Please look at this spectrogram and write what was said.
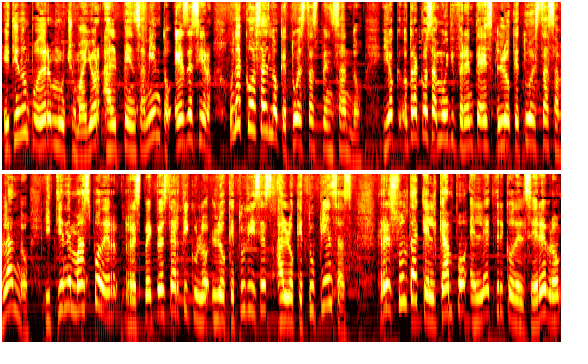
y tiene un poder mucho mayor al pensamiento. Es decir, una cosa es lo que tú estás pensando y otra cosa muy diferente es lo que tú estás hablando. Y tiene más poder respecto a este artículo lo que tú dices a lo que tú piensas. Resulta que el campo eléctrico del cerebro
